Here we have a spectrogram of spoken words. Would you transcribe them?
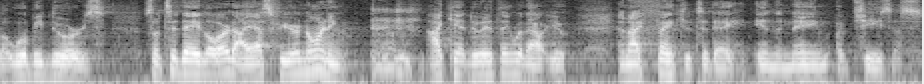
but we'll be doers. So today, Lord, I ask for your anointing. I can't do anything without you. And I thank you today in the name of Jesus.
